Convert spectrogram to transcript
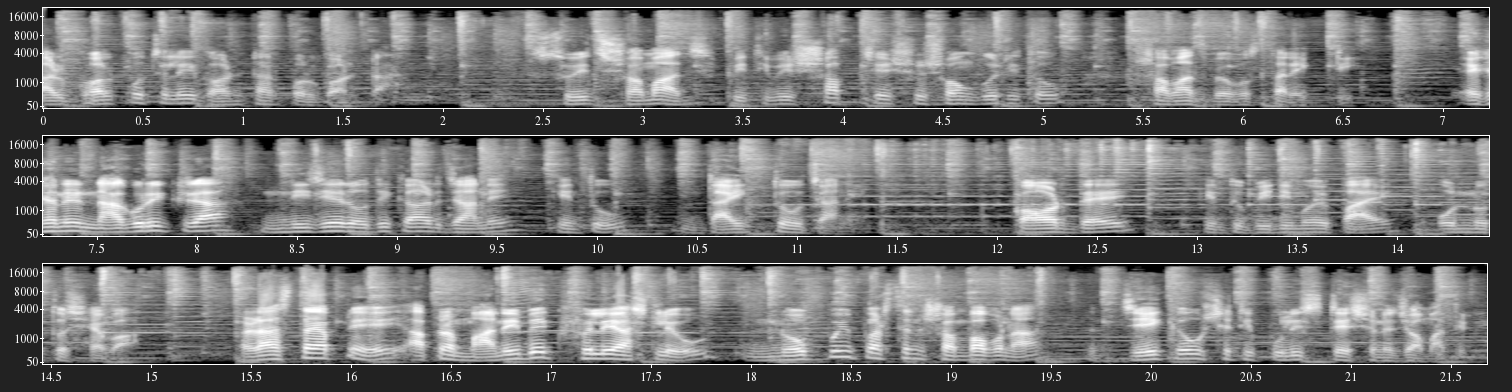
আর গল্প চলে ঘণ্টার পর ঘণ্টা। সুইস সমাজ পৃথিবীর সবচেয়ে সুসংগঠিত সমাজ ব্যবস্থার একটি। এখানের নাগরিকরা নিজের অধিকার জানে কিন্তু দায়িত্বও জানে। কর দেয় কিন্তু বিনিময়ে পায় উন্নত সেবা। রাস্তায় আপনি আপনার মানিব্যাগ ফেলে আসলেও নব্বই পার্সেন্ট সম্ভাবনা যে কেউ সেটি পুলিশ স্টেশনে জমা দেবে।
